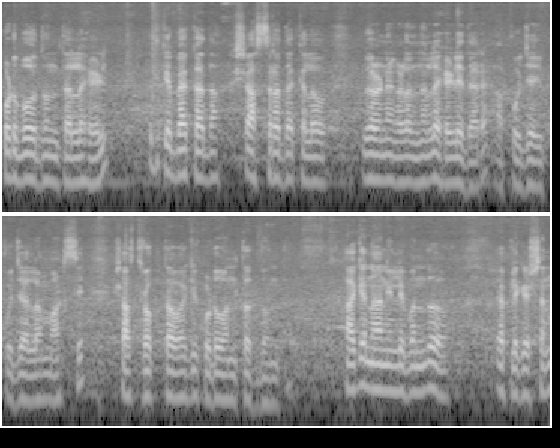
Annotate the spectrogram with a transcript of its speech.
ಕೊಡ್ಬೋದು ಅಂತೆಲ್ಲ ಹೇಳಿ ಅದಕ್ಕೆ ಬೇಕಾದ ಶಾಸ್ತ್ರದ ಕೆಲವು ವಿವರಣೆಗಳನ್ನೆಲ್ಲ ಹೇಳಿದ್ದಾರೆ. ಆ ಪೂಜೆ, ಈ ಪೂಜೆ ಎಲ್ಲ ಮಾಡಿಸಿ ಶಾಸ್ತ್ರೋಕ್ತವಾಗಿ ಕೊಡುವಂಥದ್ದು ಅಂತ. ಹಾಗೆ ನಾನಿಲ್ಲಿ ಬಂದು ಅಪ್ಲಿಕೇಶನ್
